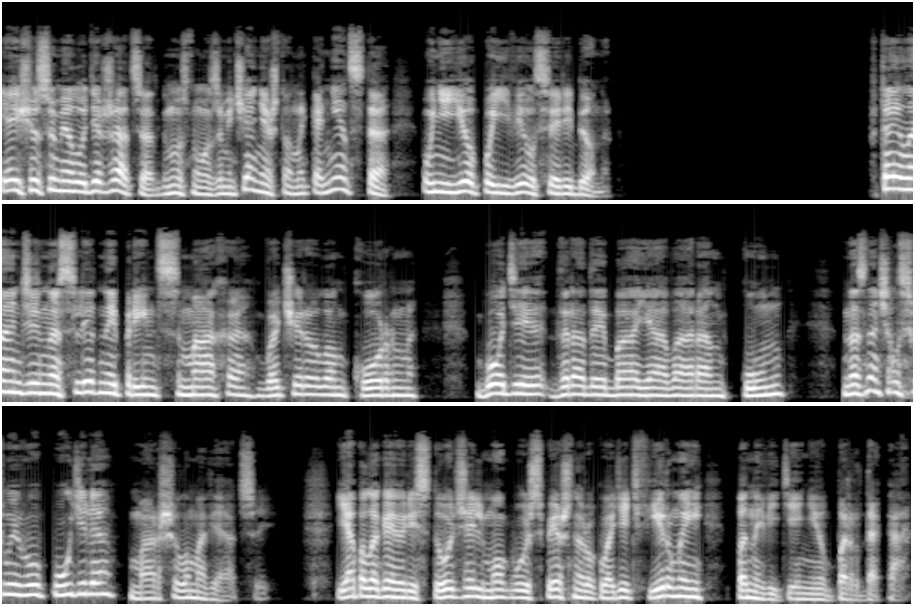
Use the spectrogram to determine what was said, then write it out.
Я еще сумел удержаться от гнусного замечания, что наконец-то у нее появился ребенок. В Таиланде наследный принц Маха Вачираланкорн Боди Драдебаяваранкун назначил своего пуделя маршалом авиации. Я полагаю, Аристотель мог бы успешно руководить фирмой по наведению бардака.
